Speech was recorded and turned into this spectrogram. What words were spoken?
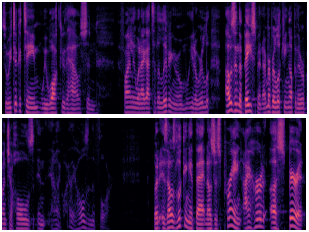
So we took a team. We walked through the house, and finally, when I got to the living room, you know, we're, I was in the basement. I remember looking up, and there were a bunch of holes. In, I'm like, why are there holes in the floor? But as I was looking at that and I was just praying, I heard a spirit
